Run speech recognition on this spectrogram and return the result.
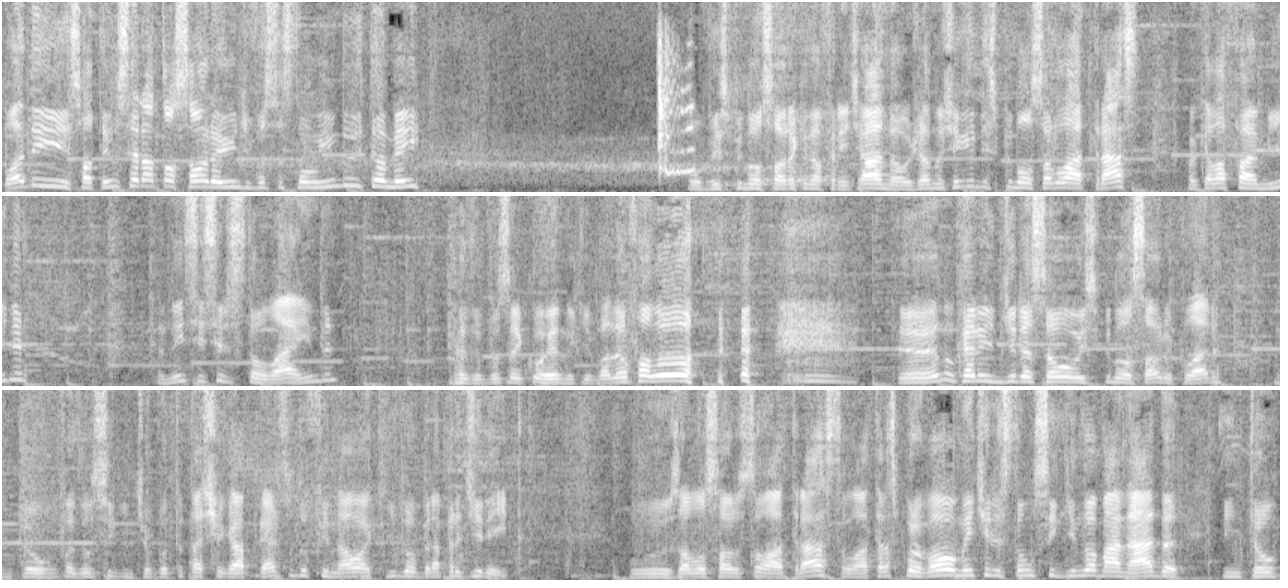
Podem ir, só tem o Ceratossauro aí onde vocês estão indo e também... Ouvi o Espinossauro aqui na frente. Ah, não, já não chega aquele Espinossauro lá atrás com aquela família. Eu nem sei se eles estão lá ainda. Mas eu vou sair correndo aqui. Valeu, falou! eu não quero ir em direção ao Espinossauro, claro. Então eu vou fazer o seguinte, eu vou tentar chegar perto do final aqui e dobrar pra direita. Os alossauros estão lá atrás, estão lá atrás. Provavelmente eles estão seguindo a manada, então,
